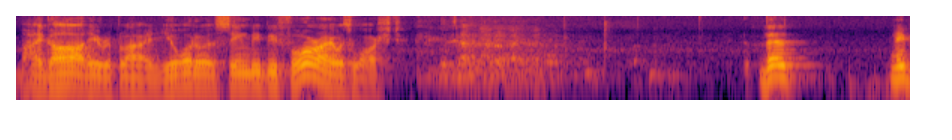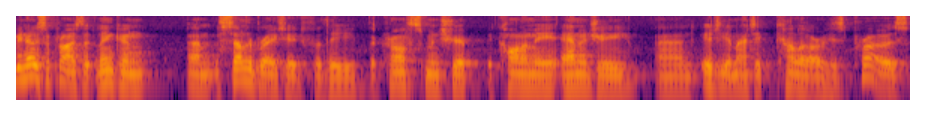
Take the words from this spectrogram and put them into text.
By God, he replied, you ought to have seen me before I was washed. there need be no surprise that Lincoln um, celebrated for the, the craftsmanship, economy, energy, and idiomatic color of his prose,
